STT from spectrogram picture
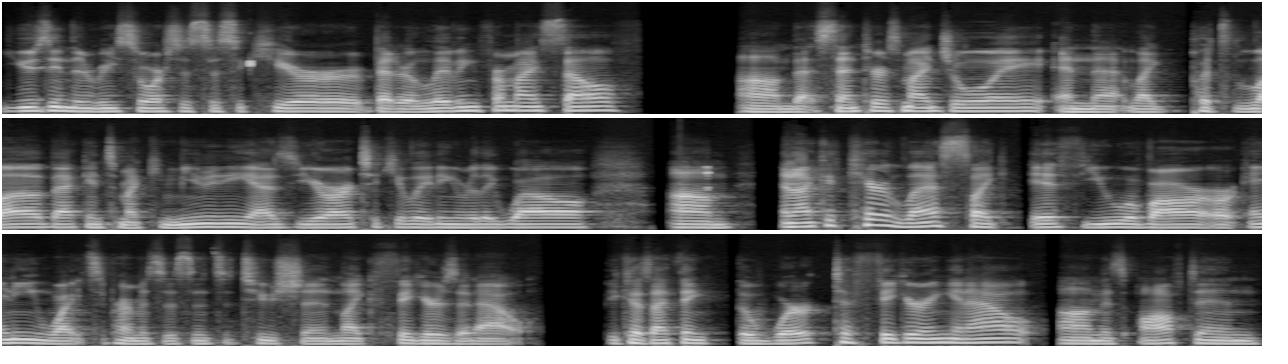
using the resources to secure better living for myself. Um, that centers my joy and that like puts love back into my community as you're articulating really well. Um, and I could care less like if U of R or any white supremacist institution like figures it out because I think the work to figuring it out um, is often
